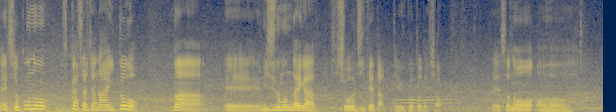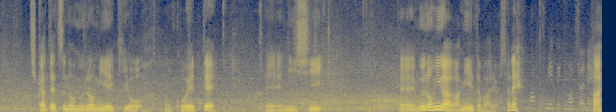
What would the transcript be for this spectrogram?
でそこの深さじゃないとまあ、えー水の問題が生じてたっていうことでしょう、えーそのお地下鉄の室見駅を越えて、えー西、えー室見川が見えてまいりましたね。あ見えてきましたね。はい、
